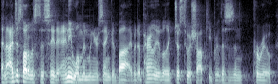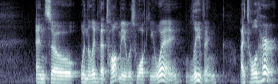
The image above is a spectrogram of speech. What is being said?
And I just thought it was to say to any woman when you're saying goodbye, but apparently it was like just to a shopkeeper. This is in Peru. And so when the lady that taught me was walking away, leaving, I told her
